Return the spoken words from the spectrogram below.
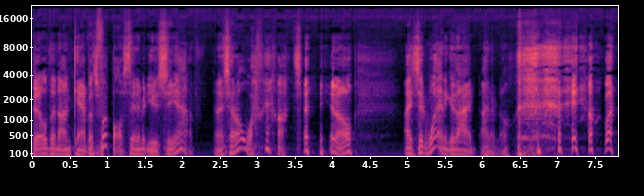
build an on campus football stadium at UCF. And I said, Oh, wow. you know, I said, When? He goes, I, I don't know. know. But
